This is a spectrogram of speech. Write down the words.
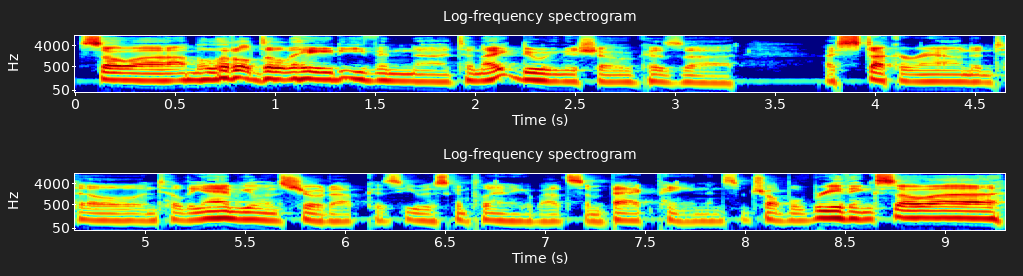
So uh, I'm a little delayed even uh, tonight doing the show because uh, I stuck around until until the ambulance showed up because he was complaining about some back pain and some trouble breathing. So uh,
